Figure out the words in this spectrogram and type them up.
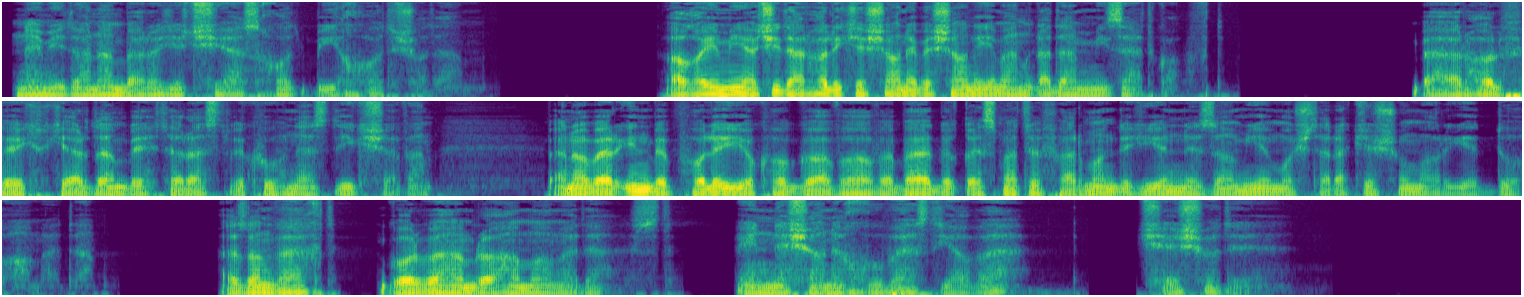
نمی‌دانم برای چی از خود بی خود شدم. آقای میاچی در حالی که شانه به شانه من قدم می‌زد گفت. به هر حال فکر کردم بهتر است به کوه نزدیک شوم بنابراین به پل یوکوگاوا و بعد به قسمت فرماندهی نظامی مشترک شماره دو آمدم. از آن وقت گربه همراه هم آمده است. این نشان خوب است یا بد؟ چه شده؟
